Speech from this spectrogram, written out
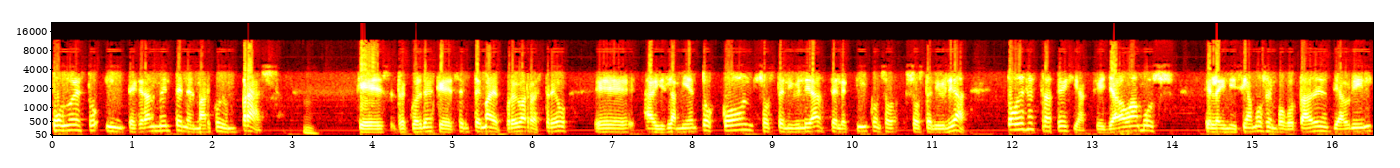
todo esto integralmente en el marco de un PRAS, mm. que es, recuerden que es el tema de prueba, rastreo, eh, aislamiento con sostenibilidad, selectivo y con sostenibilidad. Toda esa estrategia que ya vamos, que la iniciamos en Bogotá desde abril,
